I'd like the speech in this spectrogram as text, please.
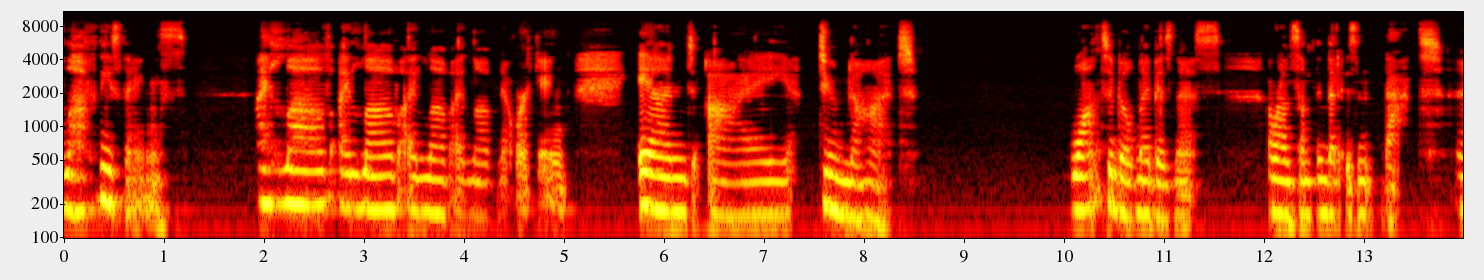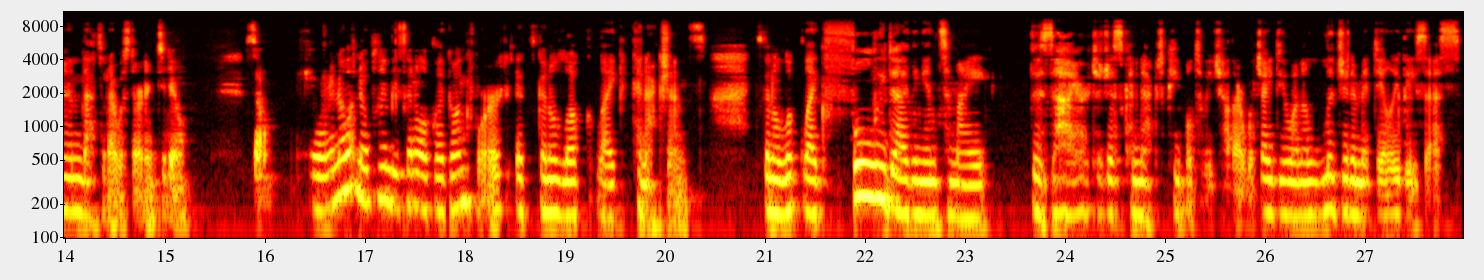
love these things. I love, I love, I love, I love networking. And I do not want to build my business around something that isn't that. And that's what I was starting to do. So, if you want to know what No Plan B is going to look like going forward, it's going to look like connections. It's going to look like fully diving into my desire to just connect people to each other, which I do on a legitimate daily basis.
